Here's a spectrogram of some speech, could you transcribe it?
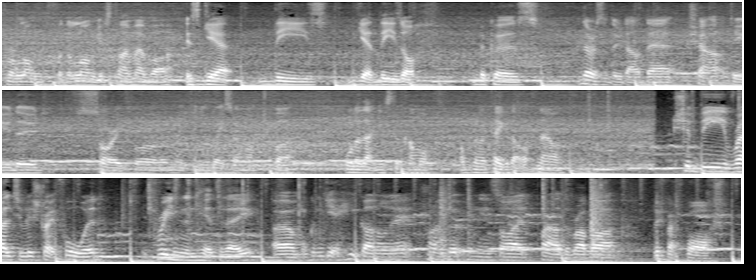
prolonged for the longest time ever is get these get these off because there's a dude out there. Shout out to you, dude. Sorry for making you wait so much, but all of that needs to come off. I'm gonna take that off now. Should be relatively straightforward. It's freezing in here today. Um, I'm gonna get a heat gun on it, try and do it from the inside, pry out the rubber, bish bash bosh.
